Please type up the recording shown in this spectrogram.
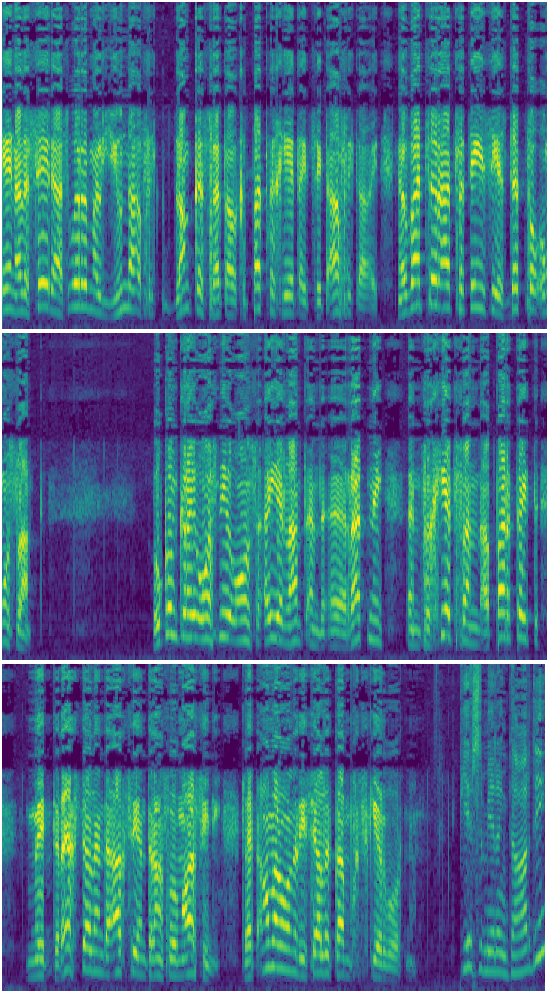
En hulle sê daar's oor 'n miljoen Afrika blankes wat al gepad gegee het uit Suid-Afrika uit. Nou watser advertensie is dit vir ons land? Hoekom kry ons nie ons eie land in uh, rad nie en vergeet van apartheid met regstellende aksie en transformasie nie? Laat almal onder dieselfde kam geskeer word nie. Pierre se mening daardie,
